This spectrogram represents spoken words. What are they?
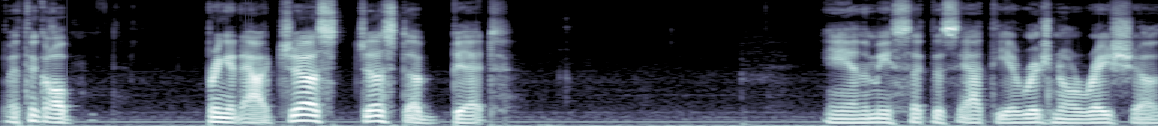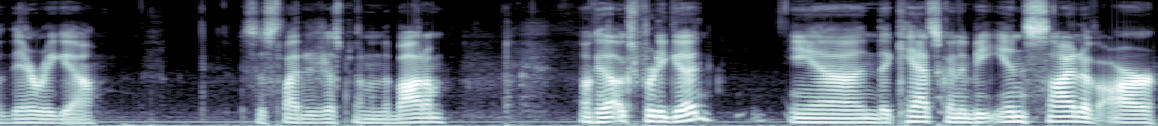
But I think I'll bring it out just just a bit. And let me set this at the original ratio. There we go. Just a slight adjustment on the bottom. Okay, that looks pretty good. And the cat's going to be inside of our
